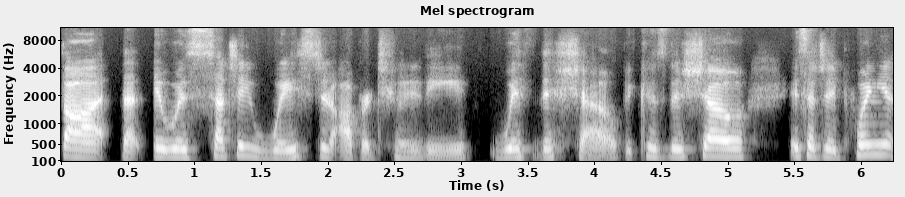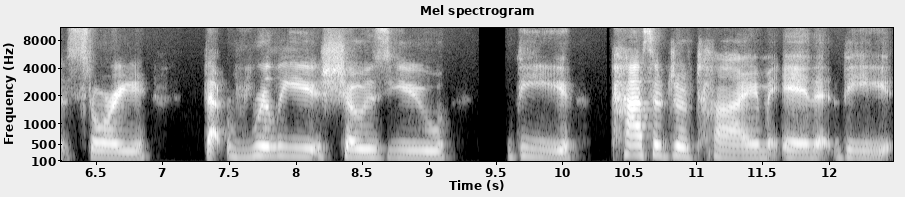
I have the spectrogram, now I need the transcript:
thought that it was such a wasted opportunity with this show because the show is such a poignant story that really shows you the passage of time in the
